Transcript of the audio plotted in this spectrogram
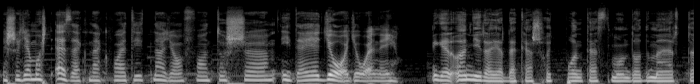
És ugye most ezeknek volt itt nagyon fontos ideje gyógyulni. Igen, annyira érdekes, hogy pont ezt mondod, mert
